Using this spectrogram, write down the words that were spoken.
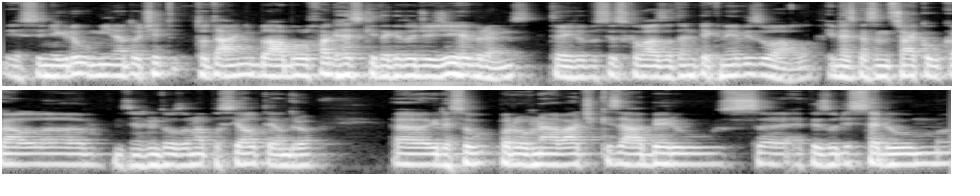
jestli někdo umí natočit totální blábol fakt hezky, tak je to J.J. Abrams, který to prostě schová za ten pěkný vizuál. I dneska jsem třeba koukal, eh, myslím, že jsem to zrovna posílal ty, Ondro, eh, kde jsou porovnáváčky záběrů z epizody 7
